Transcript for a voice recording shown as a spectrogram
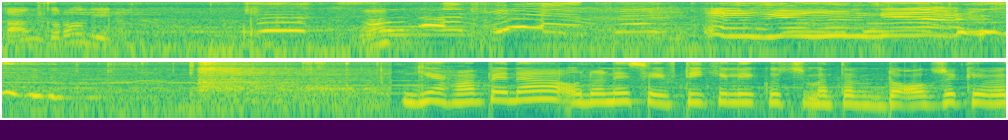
तंग करोगी? यहाँ पे ना उन्होंने सेफ्टी के लिए कुछ मतलब डॉग्स रखे हुए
